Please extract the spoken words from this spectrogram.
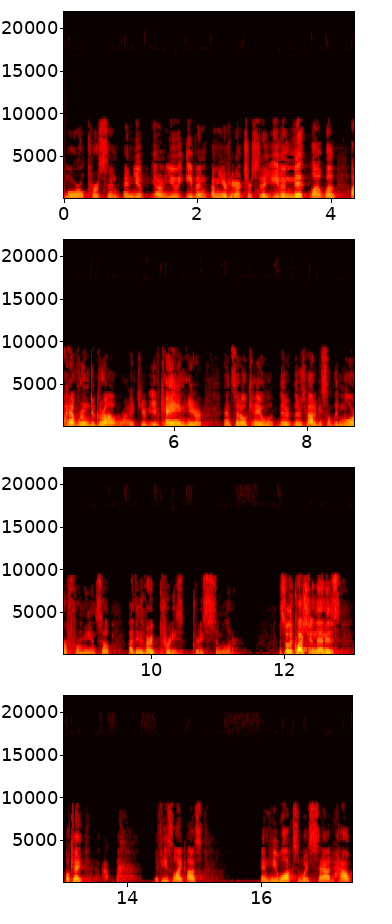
moral person. And you, you know, you even, I mean, you're here at church today. You even admit, well, well I have room to grow, right? You, you came here and said, okay, well, there, has got to be something more for me. And so I think it's very pretty, pretty similar. And so the question then is, okay, if he's like us and he walks away sad, how,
